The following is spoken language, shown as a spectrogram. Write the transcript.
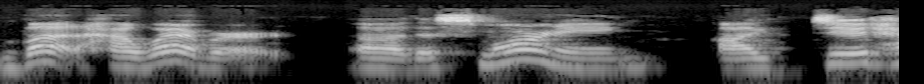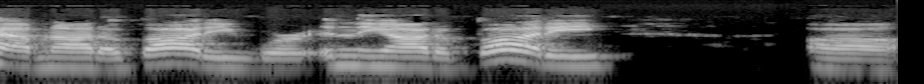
But however, uh, this morning, I did have an out of body where in the out of body, uh,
